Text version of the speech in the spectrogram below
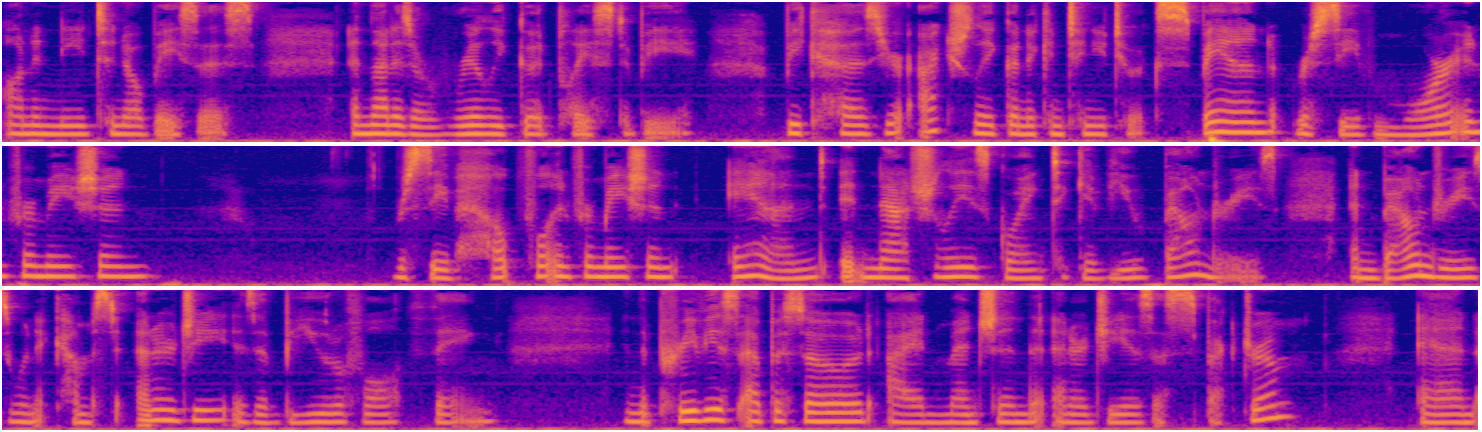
on a need to know basis. And that is a really good place to be because you're actually going to continue to expand, receive more information, receive helpful information, and it naturally is going to give you boundaries. And boundaries, when it comes to energy, is a beautiful thing. In the previous episode, I had mentioned that energy is a spectrum, and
